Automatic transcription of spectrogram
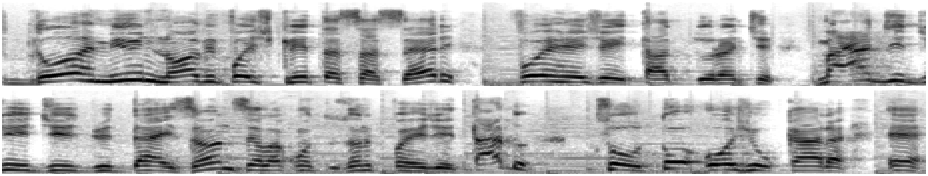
2009 foi escrita essa série, foi rejeitado durante mais de, de, de, de 10 anos, sei lá quantos anos que foi rejeitado, soltou, hoje o cara é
